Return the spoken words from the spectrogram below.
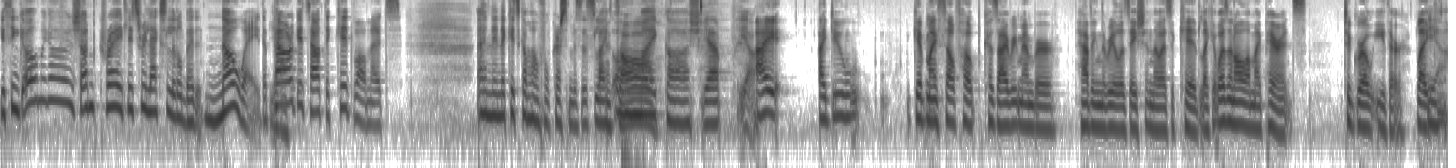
you think, oh my gosh, I'm great. Let's relax a little bit. No way. The Yeah. power gets out. The kid vomits. And then the kids come home for Christmas. It's like, It's oh all- my gosh. Yeah. Yeah. I I do give myself hope because I remember having the realization though as a kid, like it wasn't all on my parents to grow either. Like Yeah.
